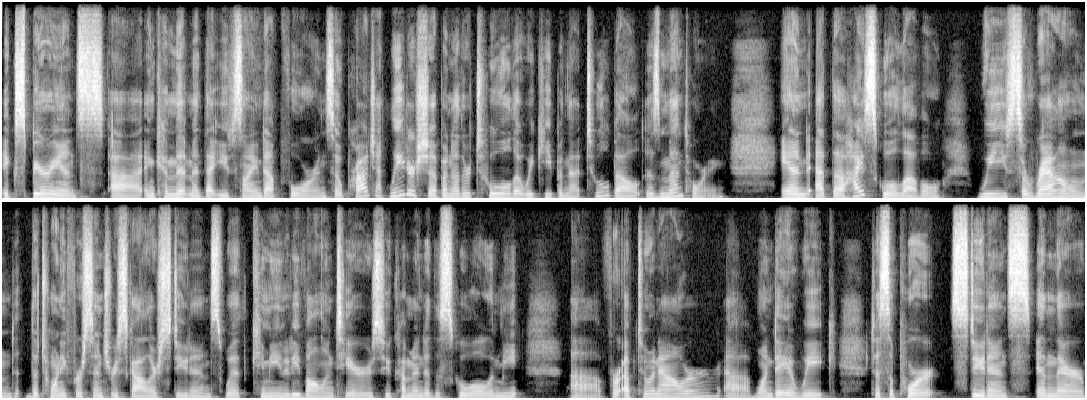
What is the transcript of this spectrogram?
experience uh, and commitment that you've signed up for. And so project leadership, another tool that we keep in that tool belt is mentoring. And at the high school level, we surround the 21st Century Scholar students with community volunteers who come into the school and meet uh, for up to an hour, uh, one day a week, to support students in their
